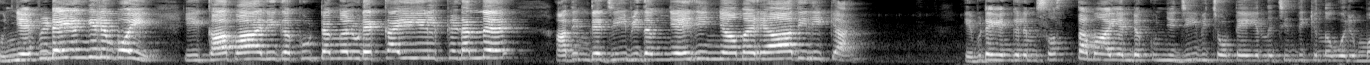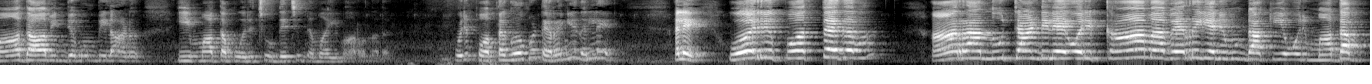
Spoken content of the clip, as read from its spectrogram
കുഞ്ഞെവിടെയെങ്കിലും പോയി ഈ കാപാലിക കൂട്ടങ്ങളുടെ കയ്യിൽ കിടന്ന് അതിന്റെ ജീവിതം ഞെരിഞ്ഞമരാതിരിക്കാൻ എവിടെയെങ്കിലും സ്വസ്ഥമായി എന്റെ കുഞ്ഞ് ജീവിച്ചോട്ടെ എന്ന് ചിന്തിക്കുന്ന ഒരു മാതാവിന്റെ മുമ്പിലാണ് ഈ മതം ഒരു ചോദ്യചിഹ്നമായി മാറുന്നത്. ഒരു പൊത്തകവും കൊണ്ട് ഇറങ്ങിയതല്ലേ? അല്ലെ? ഒരു പൊത്തകവും ആറാം നൂറ്റാണ്ടിലെ ഒരു കാമവെറിയനും ഉണ്ടാക്കിയ ഒരു മതം.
